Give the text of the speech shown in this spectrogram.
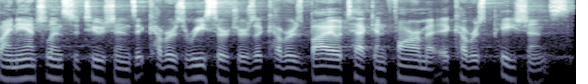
financial institutions, it covers researchers, it covers biotech and pharma, it covers patients.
